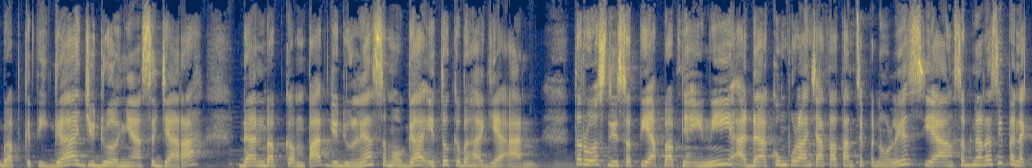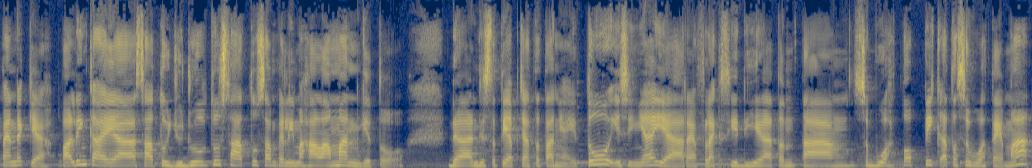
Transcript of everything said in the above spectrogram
bab ketiga judulnya sejarah, dan bab keempat judulnya semoga itu kebahagiaan. Terus di setiap babnya ini ada kumpulan catatan si penulis yang sebenarnya sih pendek-pendek ya, paling kayak satu judul tuh 1 sampai 5 halaman gitu. Dan di setiap catatannya itu isinya ya refleksi dia tentang sebuah topik atau sebuah tema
